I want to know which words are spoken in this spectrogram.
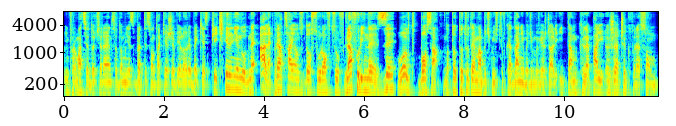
informacje docierające do mnie z bety są takie, że wielorybek jest piekielnie nudny, ale wracając do surowców dla Furiny z World Bossa, no to, to tutaj ma być miejscówka dla niej, będziemy wjeżdżali i tam klepali rzeczy, które są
